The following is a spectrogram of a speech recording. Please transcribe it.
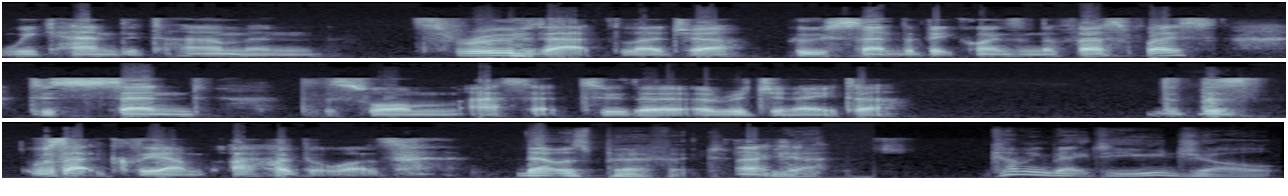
we can determine through that ledger who sent the bitcoins in the first place to send the swarm asset to the originator does, was that clear? I hope it was. That was perfect. Okay. Yeah. Coming back to you, Joel,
